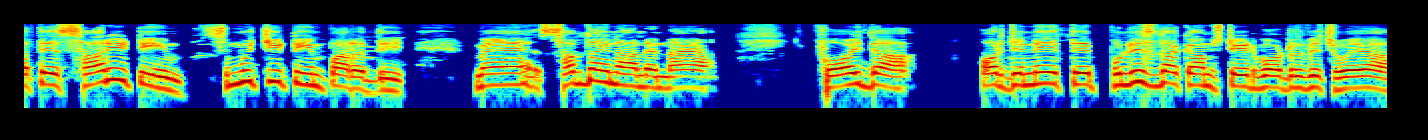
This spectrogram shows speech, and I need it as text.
ਅਤੇ ਸਾਰੀ ਟੀਮ, ਸਮੁੱਚੀ ਟੀਮ ਭਾਰਤ ਦੀ, ਮੈਂ ਸਭ ਦਾ ਹੀ ਨਾਂ ਲੈਣਾ ਆ ਫੌਜ ਦਾ ਔਰ ਜਿੰਨੇ ਇੱਥੇ ਪੁਲਿਸ ਦਾ ਕੰਮ ਸਟੇਟ ਬਾਰਡਰ ਵਿੱਚ ਹੋਇਆ,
